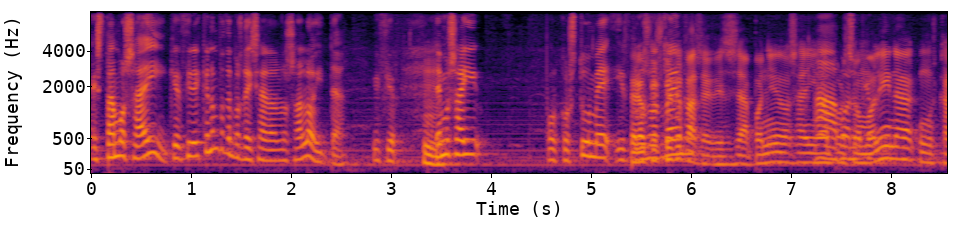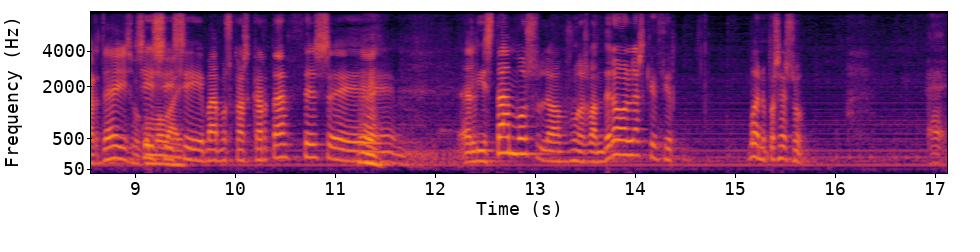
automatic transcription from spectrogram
estamos aí, que decir, é que non podemos deixar a nosa loita. Quer decir, hmm. temos aí por costume ir Pero que, que facedes? O sea, poñedos aí ah, por bueno, Molina que... cuns cartéis ou sí, como sí, vai? Sí, sí, vamos coas cartaces eh, eh. ali estamos, levamos unhas banderolas, que decir, bueno, pois pues eso, eh,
